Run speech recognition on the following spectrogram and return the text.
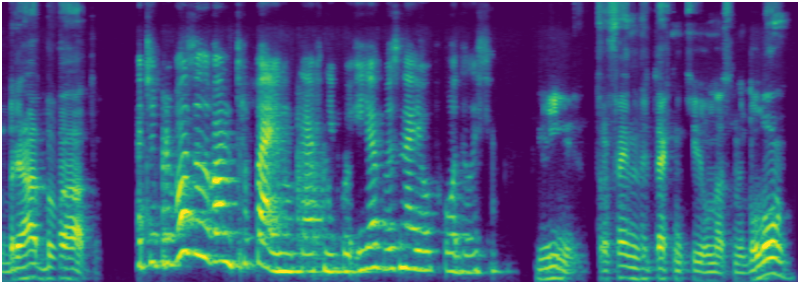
Бригад багато. А чи привозили вам трофейну техніку і як ви з нею обходилися? Ні, трофейної техніки у нас не було,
